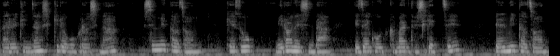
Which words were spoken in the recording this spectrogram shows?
나를 긴장시키려고 그러시나? 10m 전 계속 밀어내신다. 이제 곧 그만두시겠지? 1m 전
